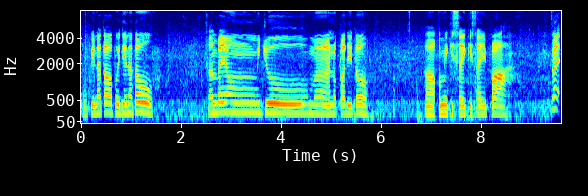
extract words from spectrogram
Okay na to. Pwede na to. Saan ba yung medyo ano pa dito? Ah, kumikisay-kisay pa. Te!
